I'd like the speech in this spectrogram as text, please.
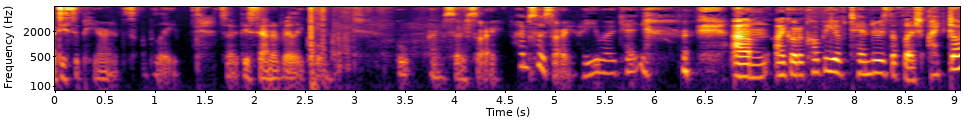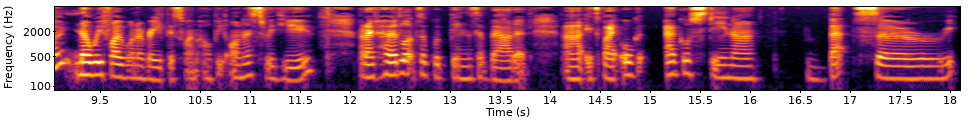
a disappearance, I believe. So this sounded really cool. Oh, I'm so sorry. I'm so sorry. Are you okay? um, I got a copy of Tender is the Flesh. I don't know if I want to read this one. I'll be honest with you, but I've heard lots of good things about it. Uh, it's by Aug Agostina Bazterrica.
